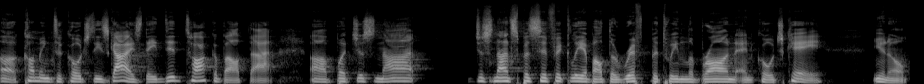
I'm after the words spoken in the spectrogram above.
uh, coming to coach these guys. They did talk about that, uh, but just not just not specifically about the rift between LeBron and Coach K. You know,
